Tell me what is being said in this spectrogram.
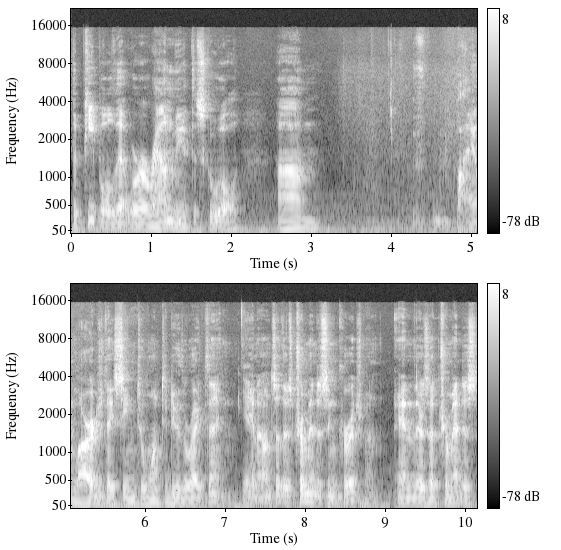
the people that were around me at the school um, by and large they seem to want to do the right thing Yeah. you know and so there's tremendous encouragement and there's a tremendous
